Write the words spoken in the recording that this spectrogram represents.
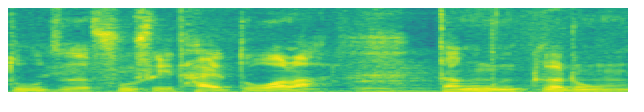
肚子腹水太多了，嗯。等等各种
